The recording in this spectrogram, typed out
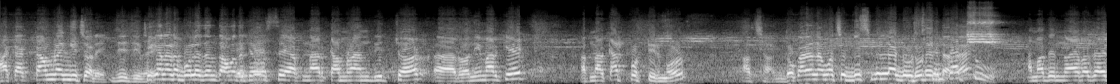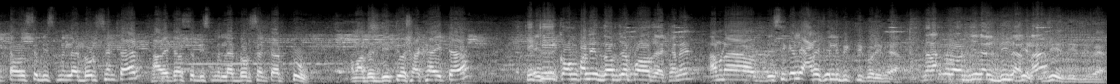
ঢাকা কামরাঙ্গি চরে। জি, জি ভাই। ঠিকানাটা বলে দেন তো আমাদের হচ্ছে আপনার কামরাঙ্গীর চর আহ, রনি মার্কেট আপনার কাঠপট্টির মোড়। আচ্ছা দোকানের নাম হচ্ছে বিসমিল্লা ডোর সেন্টার সেন্টার টু আমাদের নয়া বাজারটা হচ্ছে বিসমিল্লা ডোর সেন্টার আর এটা হচ্ছে বিসমিল্লা ডোর সেন্টার টু আমাদের দ্বিতীয় শাখা এটা। কি কি কোম্পানির দরজা পাওয়া যায় এখানে? আমরা বেসিক্যালি আরএফএল বিক্রি করি ভাইয়া। আপনারা অরিজিনাল ডিলার না? জি জি জি ভাইয়া।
